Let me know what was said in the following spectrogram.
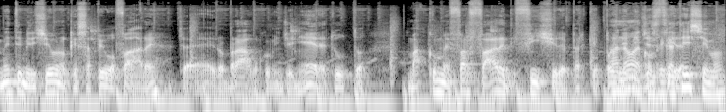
mentre mi dicevano che sapevo fare, cioè ero bravo come ingegnere e tutto, ma come far fare è difficile perché poi... Ah no, è complicatissimo,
